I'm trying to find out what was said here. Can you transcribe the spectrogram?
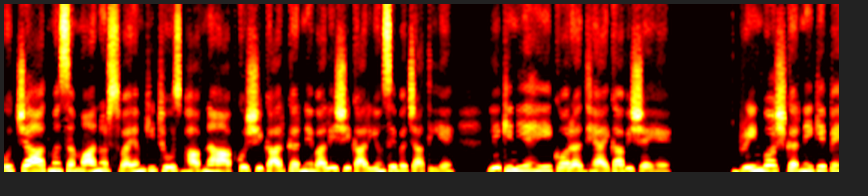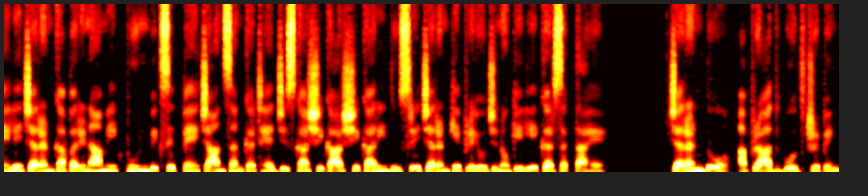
उच्च आत्मसम्मान और स्वयं की ठोस भावना आपको शिकार करने वाले शिकारियों से बचाती है, लेकिन यह एक और अध्याय का विषय है। ब्रेन वॉश करने के पहले चरण का परिणाम एक पूर्ण विकसित पहचान संकट है, जिसका शिकार शिकारी दूसरे चरण के प्रयोजनों के लिए कर सकता है। चरण दो, अपराध बोध ट्रिपिंग।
